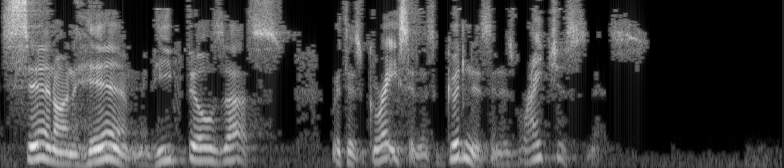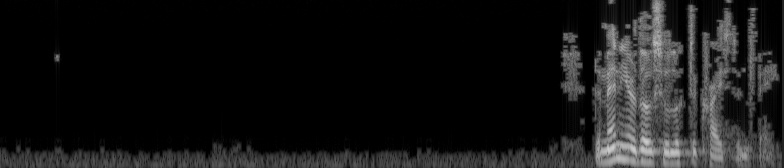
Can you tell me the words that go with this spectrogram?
sin on Him, and He fills us with His grace and His goodness and His righteousness. The many are those who look to Christ in faith.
